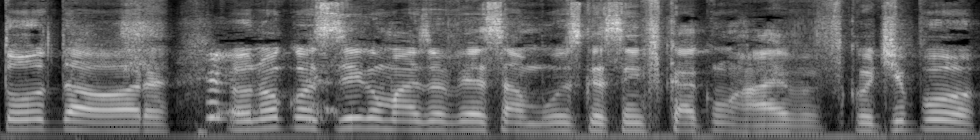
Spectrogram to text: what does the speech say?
Toda hora. Eu não consigo mais ouvir essa música sem ficar com raiva. Ficou tipo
